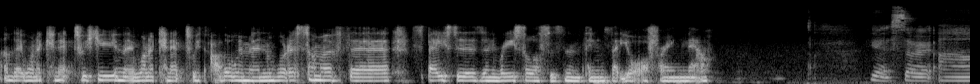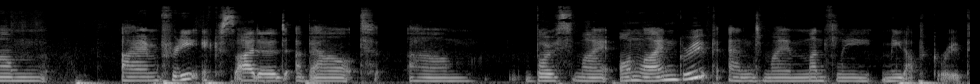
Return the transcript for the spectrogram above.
and they want to connect with you and they want to connect with other women, what are some of the spaces and resources and things that you're offering now? Yeah, so um, I'm pretty excited about um, both my online group and my monthly meetup group.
